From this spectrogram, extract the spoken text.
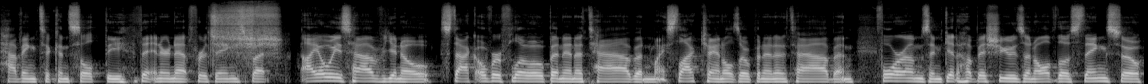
having to consult the the internet for things, but I always have, you know, Stack Overflow open in a tab and my Slack channels open in a tab and forums and GitHub issues and all of those things. So,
